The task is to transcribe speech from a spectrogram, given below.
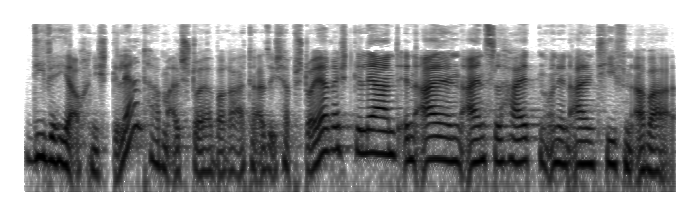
die wir ja auch nicht gelernt haben als Steuerberater. Also ich habe Steuerrecht gelernt in allen Einzelheiten und in allen Tiefen, aber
